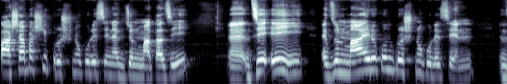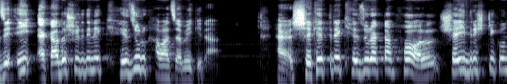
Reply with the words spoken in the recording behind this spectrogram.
পাশাপাশি প্রশ্ন করেছেন একজন মাতাজি যে এই একজন মা এরকম প্রশ্ন করেছেন যে এই একাদশীর দিনে খেজুর খাওয়া যাবে কিনা? হ্যাঁ সেক্ষেত্রে খেজুর একটা ফল সেই দৃষ্টিকোণ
